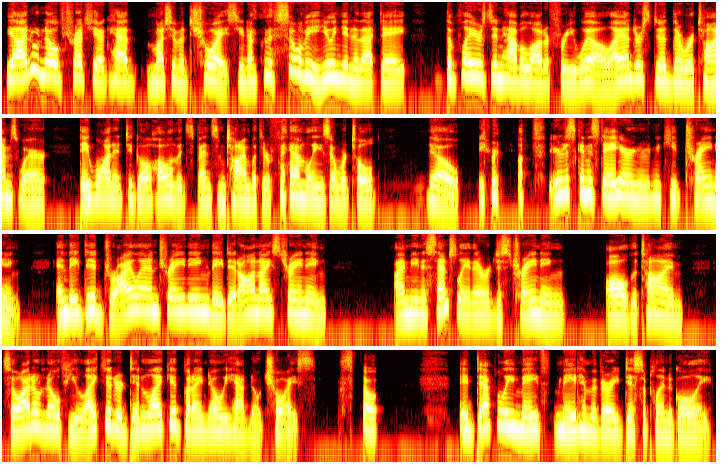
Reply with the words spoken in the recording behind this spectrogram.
Yeah, I don't know if Tretiak had much of a choice. You know, the Soviet Union in that day, the players didn't have a lot of free will. I understood there were times where they wanted to go home and spend some time with their families and were told, no, you're, you're just going to stay here and you're going to keep training. And they did dryland training, they did on ice training. I mean, essentially, they were just training all the time. So I don't know if he liked it or didn't like it, but I know he had no choice. So it definitely made made him a very disciplined goalie.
